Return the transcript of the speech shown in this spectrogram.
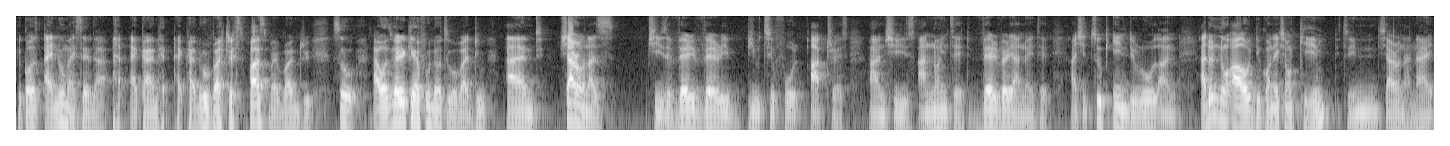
because I know myself that I can I can over trespass my boundary. So I was very careful not to overdo. And Sharon as she's a very very beautiful actress and she's anointed, very very anointed. And she took in the role and I don't know how the connection came between Sharon and I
